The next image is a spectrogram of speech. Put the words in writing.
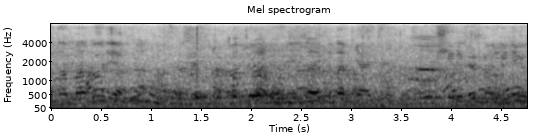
Adamlar var ya. Toplatıyorlar. Onun hizaya kadar geldi. O şerif gidiyor.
